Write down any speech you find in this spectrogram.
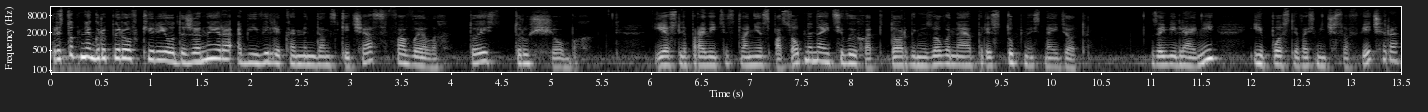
Преступные группировки Рио-де-Жанейро объявили комендантский час в фавелах, то есть трущобах. Если правительство не способно найти выход, то организованная преступность найдет, заявили они, и после 8 часов вечера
